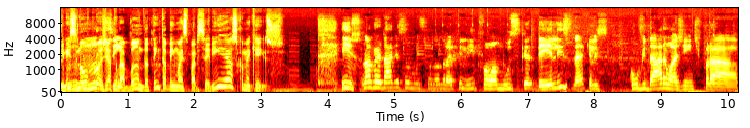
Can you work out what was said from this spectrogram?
E nesse uhum, novo projeto sim. da banda, tem também mais parcerias? Como é que é isso? Isso, na verdade, essa música do André Felipe foi uma música deles, né? Que eles convidaram a gente para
